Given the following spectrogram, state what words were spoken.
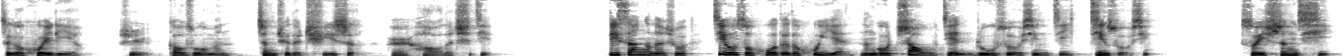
这个慧力啊，是告诉我们正确的取舍，而好的持戒。第三个呢，说既有所获得的慧眼，能够照见如所有性及尽所有性，所以升起。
